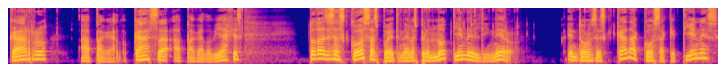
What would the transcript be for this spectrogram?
carro, ha pagado casa, ha pagado viajes. Todas esas cosas puede tenerlas, pero no tiene el dinero. Entonces, cada cosa que tienes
